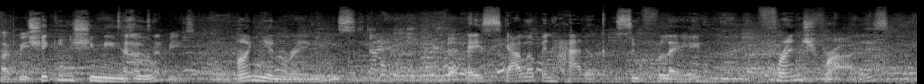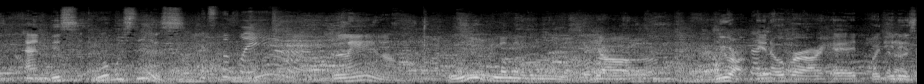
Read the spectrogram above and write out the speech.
I've chicken 10 out of 10 shimizu, onion rings, a scallop and haddock souffle, French fries, and this. What was this? It's the lamb. Lamb. Ooh. Y'all, we are in over our head, but it is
